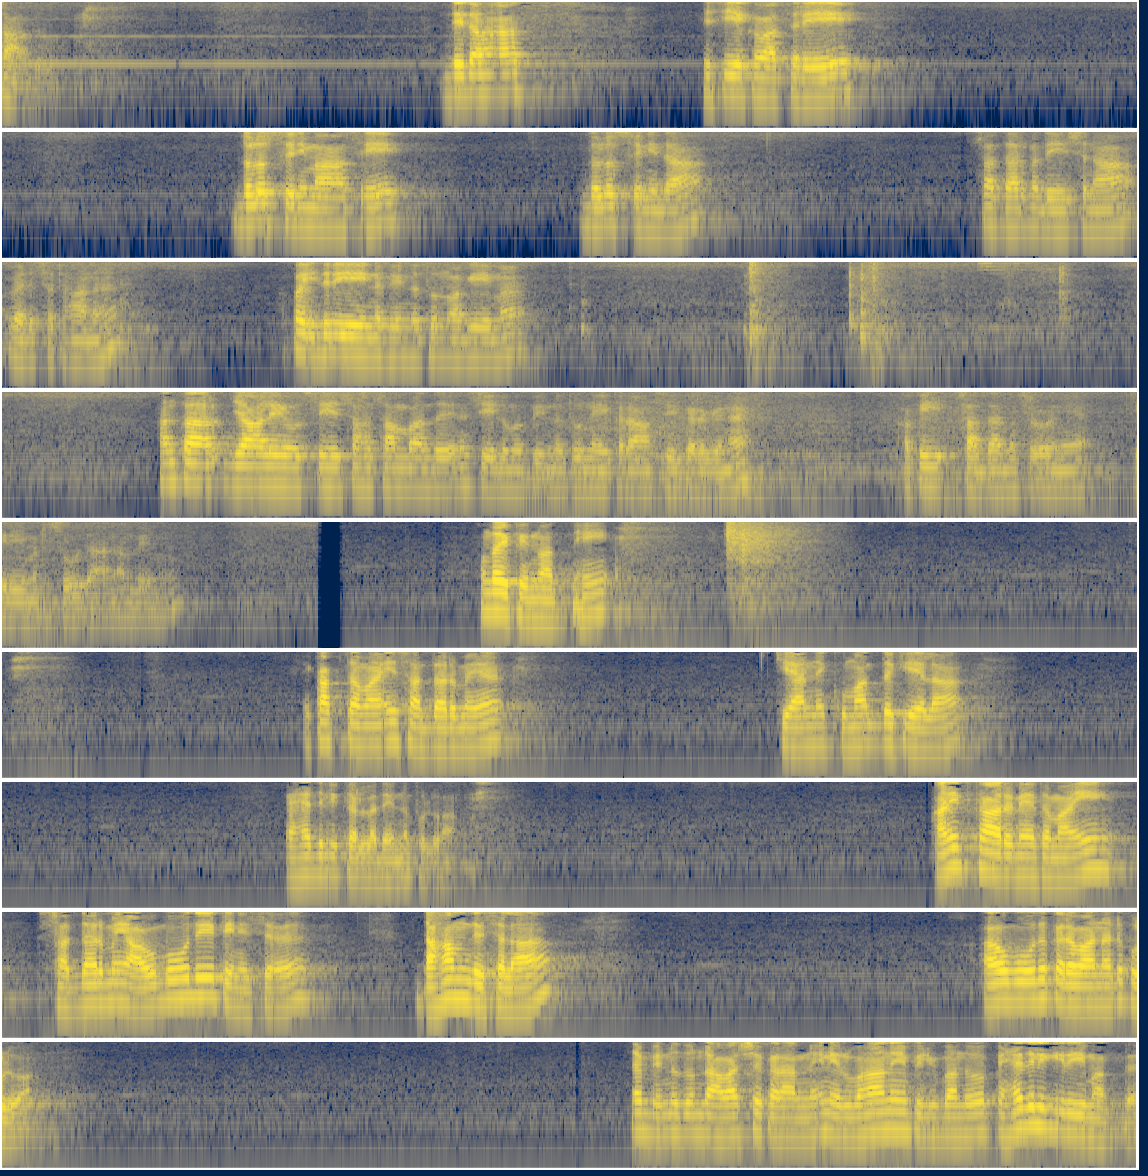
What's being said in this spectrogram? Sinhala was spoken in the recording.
සාදු. 2021 වසරේ 12 වෙනි මාසේ 12 වෙනිදා සද්ධර්ම දේශනා වැඩසටහන අප ඉදිරියේ ඉන්න පින්නතුන් වගේම අන්තර්ජාලය ඔස්සේ සහ සම්බන්ධ වෙන සියලුම පින්නතුන් ඒක රාශී කරගෙන අපි සද්ධර්ම ශ්‍රවණය කිරීමට සූදානම් වෙමු. හොඳයි පින්වත්නි. එකක් තමයි සද්ධර්මය කියන්නේ කුමක්ද කියලා පැහැදිලි කරලා දෙන්න පුළුවන්. අනිත් කාරණය තමයි සද්ධර්මයේ අවබෝධයේ පිණිස දහම් දෙසලා අවබෝධ කරවන්නට පුළුවන්. දැන් බින්නතුන්ට අවශ්‍ය කරන්නේ නිර්වාණය පිළිබඳව පැහැදිලි කිරීමක්ද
